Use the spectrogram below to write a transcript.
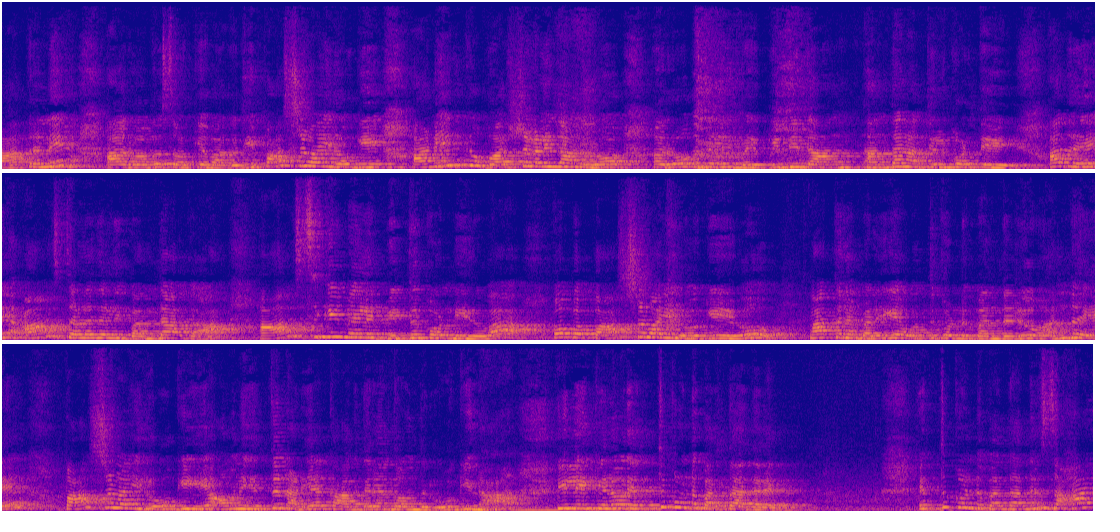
ಮಾತ್ರನೇ ಆ ರೋಗ ಸೌಖ್ಯವಾಗುತ್ತೆ ಈ ಪಾರ್ಶ್ವವಾಯು ರೋಗಿ ಅನೇಕ ವರ್ಷಗಳಿಂದ ಅವನು ರೋಗದಲ್ಲಿ ಬಿದ್ದಿದ್ದ ಅಂತ ನಾವು ತಿಳ್ಕೊಳ್ತೀವಿ. ಆದ್ರೆ ಆ ಸ್ಥಳದಲ್ಲಿ ಬಂದಾಗ ಹಾಸಿಗೆ ಮೇಲೆ ಬಿದ್ದುಕೊಂಡಿರುವ ಒಬ್ಬ ಪಾರ್ಶ್ವವಾಯು ರೋಗಿಯು ಆತನ ಬಳಿಗೆ ಹೊತ್ತುಕೊಂಡು ಬಂದರು ಅಂದ್ರೆ ಪಾರ್ಶ್ವವಾಯು ರೋಗಿ ಅವನು ಎದ್ದು ಅಂತ ಒಂದು ರೋಗಿನ ಇಲ್ಲಿ ಕೆಲವರು ಎತ್ತುಕೊಂಡು ಬರ್ತಾ ಇದ್ದಾರೆ. ಎತ್ತುಕೊಂಡು ಬಂದ, ಅಂದ್ರೆ ಸಹಾಯ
